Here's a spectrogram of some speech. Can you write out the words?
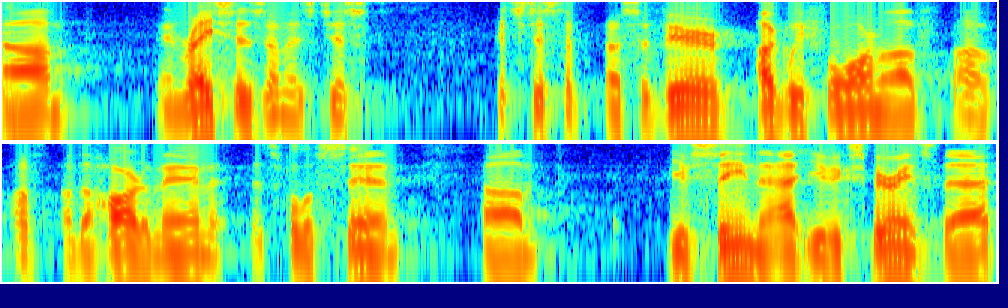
um, and racism is just, it's just a, a severe, ugly form of, of, of, of the heart of man that, that's full of sin. Um, you've seen that, you've experienced that,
